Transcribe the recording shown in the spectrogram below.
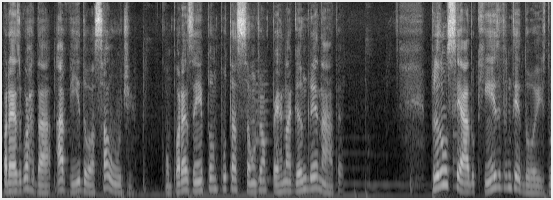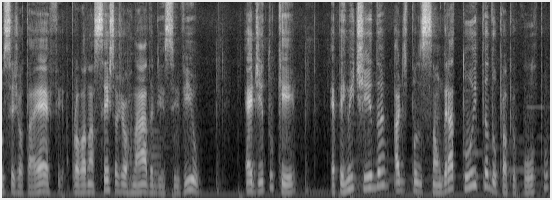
para resguardar a vida ou a saúde, como por exemplo a amputação de uma perna gangrenada. Pelo enunciado 532 do CJF, aprovado na sexta jornada de civil, é dito que é permitida a disposição gratuita do próprio corpo,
